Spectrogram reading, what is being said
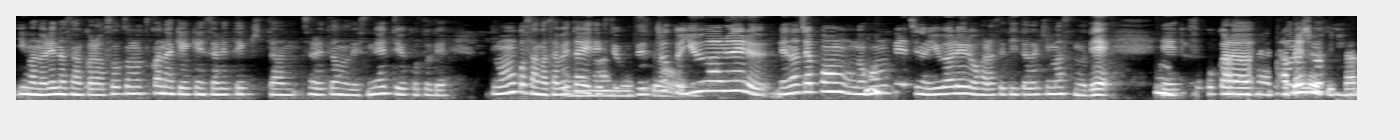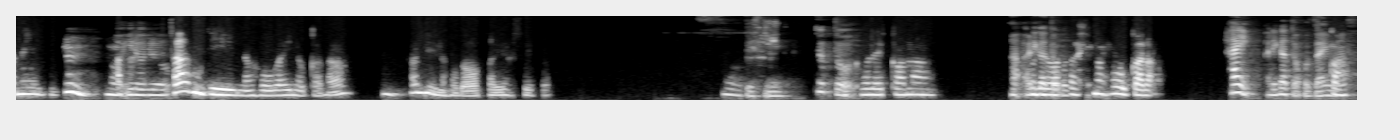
今のレナさんから想像もつかない経験されてきた、されたのですね、ということで、ももこさんが食べたいですということで、ちょっと URL、レナジャポンのホームページの URL を貼らせていただきますので、うんえーとそこから、ね、食べるビタミン。うん、まあ、いろいろ。サンディの方がいいのかな？うんサンディの方がわかりやすいと。そうですね。ちょっと、これかな？あありがとうございこれ私のます。方から。はい、ありがとうございます。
